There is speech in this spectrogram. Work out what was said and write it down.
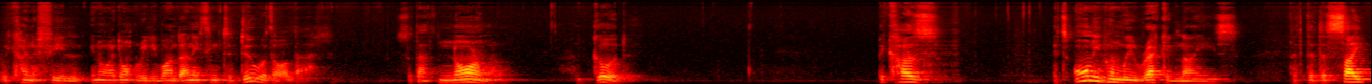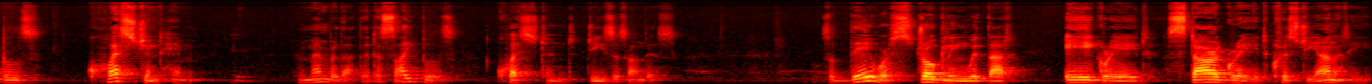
we kind of feel, you know, I don't really want anything to do with all that. So that's normal good. Because it's only when we recognize that the disciples questioned him. Remember that, the disciples questioned Jesus on this. So they were struggling with that A grade, star grade Christianity.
